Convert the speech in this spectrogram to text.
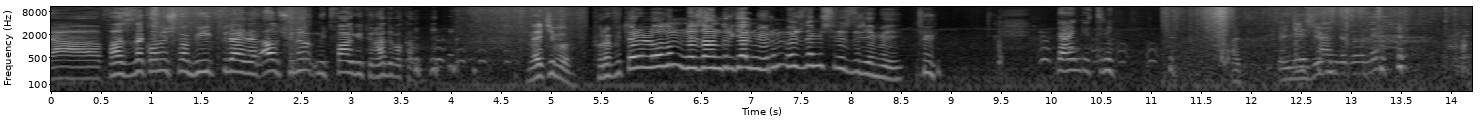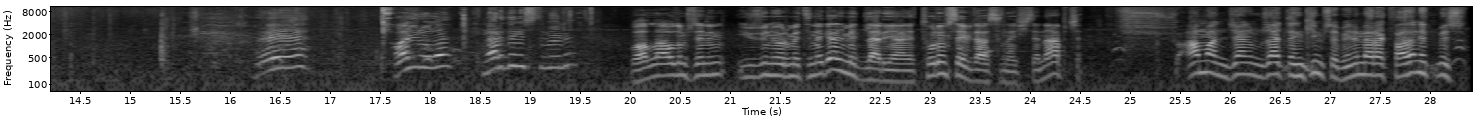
Ya fazla konuşma büyük birader. Al şunu mutfağa götür hadi bakalım. Ne ki bu? Profiterol oğlum ne zamandır gelmiyorum. Özlemişsinizdir yemeği. Ben götüreyim. Yengeciğim. Sen de böyle. Ee, hayrola? Nereden esti böyle? Vallahi oğlum senin yüzün hürmetine gelmediler yani. Torun sevdasına işte ne yapacaksın? Üf, Aman canım zaten kimse beni merak falan etmesin.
